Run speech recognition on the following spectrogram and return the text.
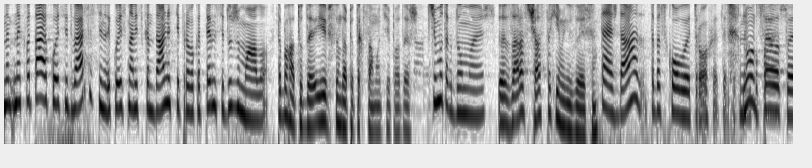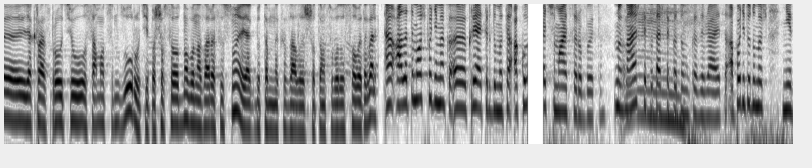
Не, не вистачає якоїсь відвертості, якоїсь навіть скандальності, провокативності дуже мало. Та багато де і в стендапі так само, типу, теж. Чому так думаєш? Е, Зараз час такий, мені здається. Теж, да? Тебе сковує трохи. Типу, ти не Ну, викупаєш. це от е, якраз про цю самоцензуру, типу, що все одно вона зараз існує, як би там не казали, що там свобода слова і так далі. А, але ти можеш потім як е, креатор думати, а коли блядь, ще маю це робити? Ну знаєш, типу теж така думка з'являється. А потім ти думаєш, ні,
